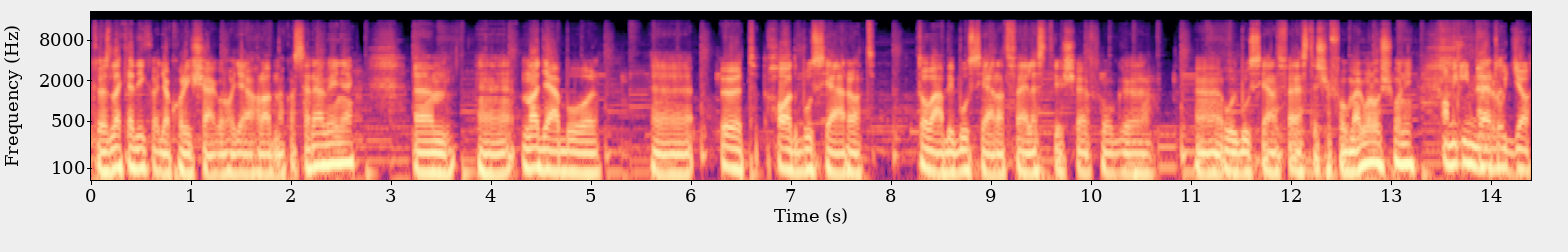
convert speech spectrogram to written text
közlekedik, a gyakorisága, hogy elhaladnak a szerelvények. Nagyjából 5-6 buszjárat, további buszjárat fejlesztése fog, új buszjárat fejlesztése fog megvalósulni. Ami innen Terve... tudja,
